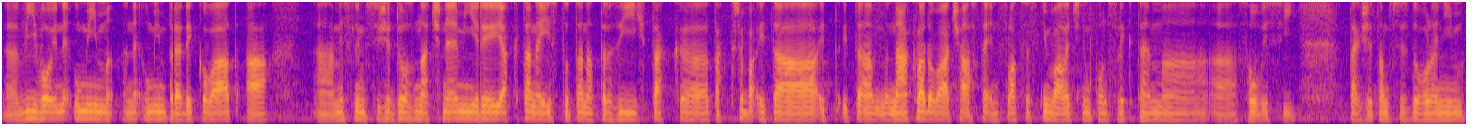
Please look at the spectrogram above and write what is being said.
eh, vývoj neumím, neumím predikovat a Myslím si, že do značné míry, jak ta nejistota na trzích, tak, eh, tak třeba i ta, i, i ta nákladová část té inflace s tím válečným konfliktem souvisí takže tam si s dovolením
